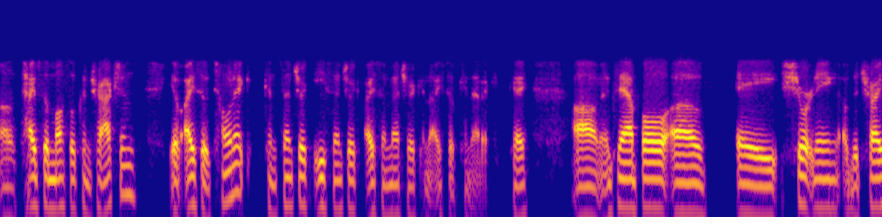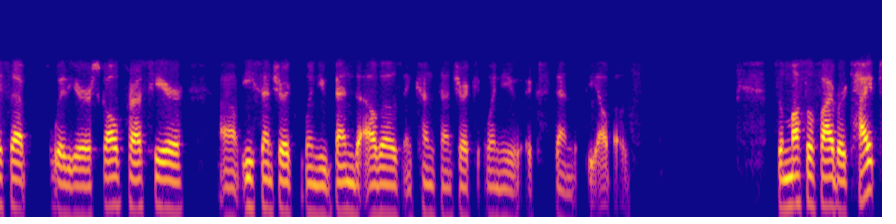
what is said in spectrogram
Uh, types of muscle contractions. You have isotonic, concentric, eccentric, isometric, and isokinetic. Okay. Um, an example of a shortening of the tricep with your skull press here. Um, eccentric when you bend the elbows and concentric when you extend the elbows. So muscle fiber types,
